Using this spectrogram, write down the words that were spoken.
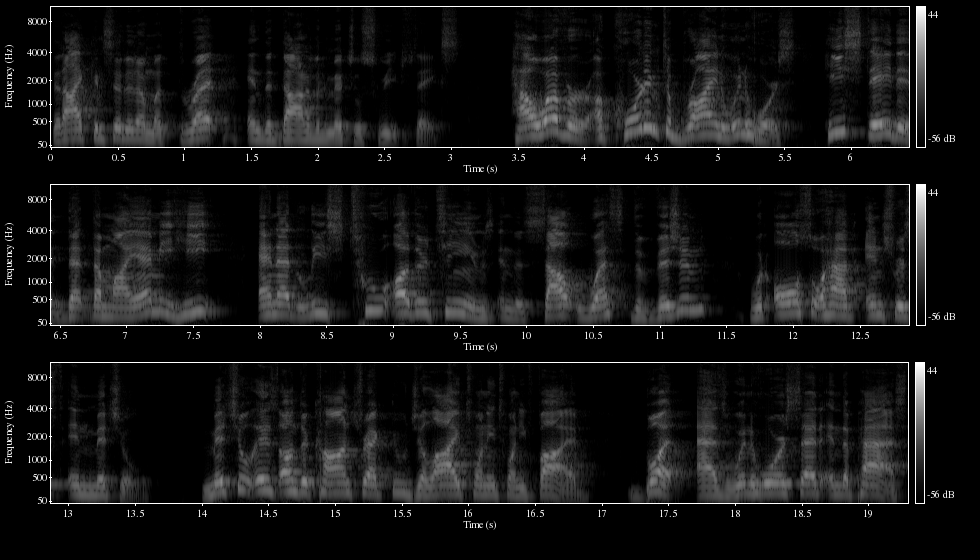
that I consider them a threat in the Donovan Mitchell sweepstakes. However, according to Brian Windhorst, he stated that the Miami Heat and at least two other teams in the Southwest Division would also have interest in Mitchell. Mitchell is under contract through July 2025, but as Windhorst said in the past,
